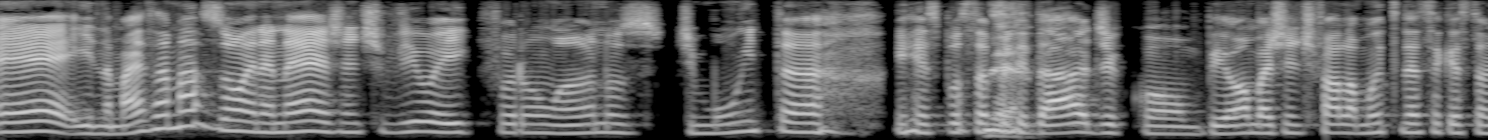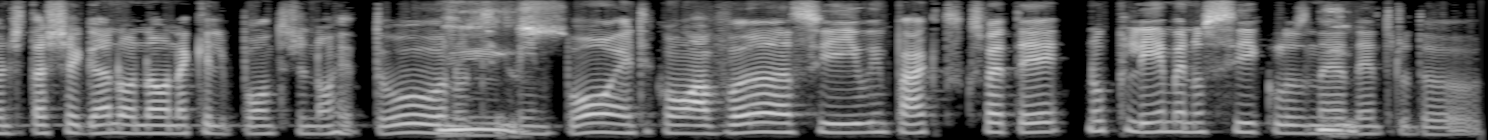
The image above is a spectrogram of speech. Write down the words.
É, ainda mais a Amazônia, né? A gente viu aí que foram anos de muita irresponsabilidade é. com o bioma. A gente fala muito nessa questão de estar tá chegando ou não naquele ponto de não retorno, de pinpoint, com o avanço e o impacto que isso vai ter no clima e nos ciclos, né, dentro do,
